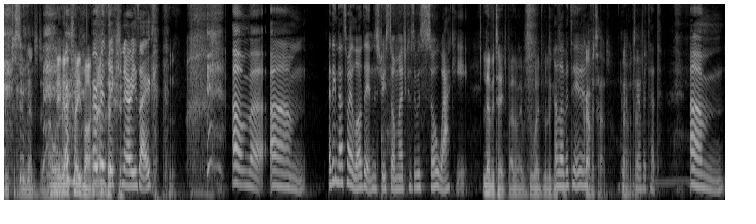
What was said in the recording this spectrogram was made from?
We've just invented it. And we're going to trademark Urban that. Dictionary's like. um, uh, um, I think that's why I love the industry so much because it was so wacky. Levitate, by the way, was the word we were looking I for. levitated. Gravitas. Gra- Gravitas. gravitat. Um,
